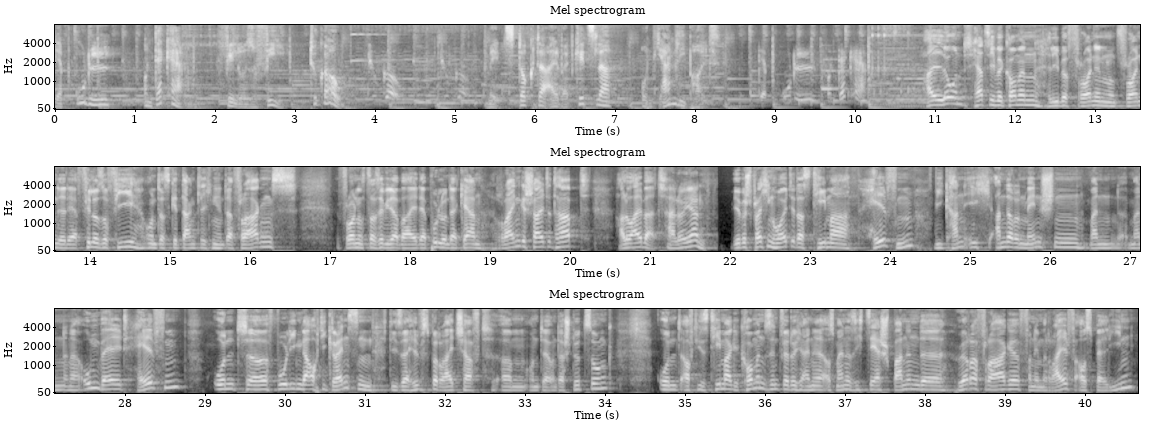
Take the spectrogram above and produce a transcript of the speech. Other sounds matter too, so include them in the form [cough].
Der Pudel und der Kern. Philosophie to go. Mit Dr. Albert Kitzler und Jan Liebold. Der Pudel und der Kern. Hallo und herzlich willkommen, liebe Freundinnen und Freunde der Philosophie und des gedanklichen Hinterfragens. Wir freuen uns, dass ihr wieder bei der Pudel und der Kern reingeschaltet habt. Hallo Albert. Hallo Jan. Wir besprechen heute das Thema Helfen. Wie kann ich anderen Menschen, meiner Umwelt helfen? Und äh, wo liegen da auch die Grenzen dieser Hilfsbereitschaft ähm, und der Unterstützung? Und auf dieses Thema gekommen sind wir durch eine aus meiner Sicht sehr spannende Hörerfrage von dem Ralf aus Berlin.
